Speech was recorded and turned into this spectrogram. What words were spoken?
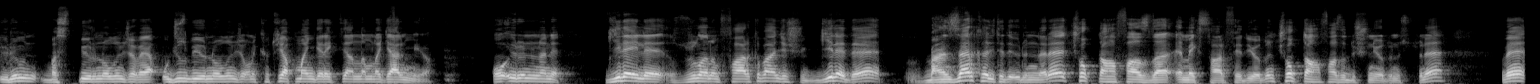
ürün basit bir ürün olunca veya ucuz bir ürün olunca onu kötü yapman gerektiği anlamına gelmiyor. O ürünün hani Gile ile Zula'nın farkı bence şu. Gile'de benzer kalitede ürünlere çok daha fazla emek sarf ediyordun. Çok daha fazla düşünüyordun üstüne. Ve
